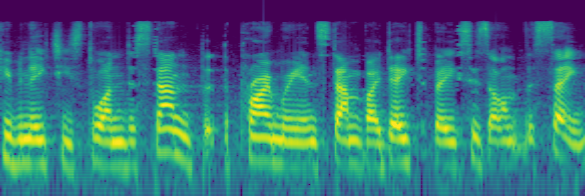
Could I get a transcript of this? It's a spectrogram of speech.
Kubernetes to understand that the primary and standby databases aren't the same.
